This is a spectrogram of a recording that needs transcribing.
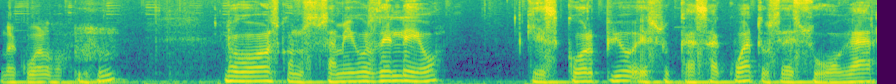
De acuerdo. Luego vamos con nuestros amigos de Leo, que Escorpio es su casa 4, o sea, es su hogar.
